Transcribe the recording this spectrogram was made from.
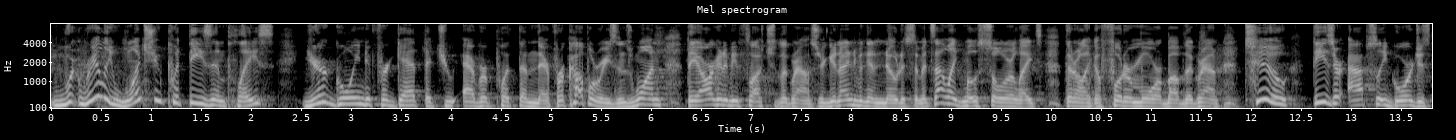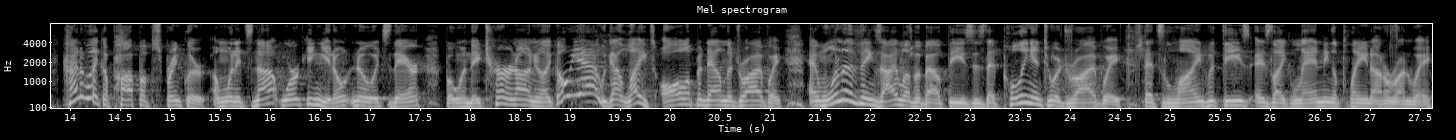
W really, once you put these in place, you're going to forget that you ever put them there for a couple reasons. One, they are going to be flush to the ground, so you're not even going to notice them. It's not like most solar lights that are like a foot or more above the ground. Two, these are absolutely gorgeous, kind of like a pop-up sprinkler. And when it's not working, you don't know it's there, but when they turn on, you're like, oh yeah, we got lights all up and down the driveway. And one of the things I love about these is that pulling into a driveway that's lined with these is like landing a plane on a runway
